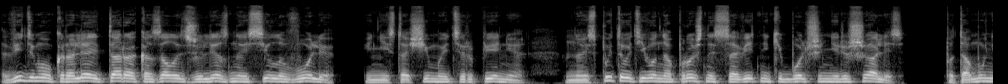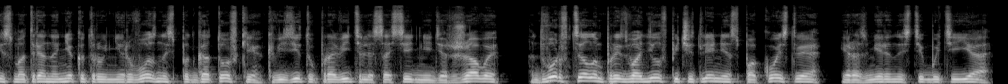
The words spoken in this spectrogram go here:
Видимо, у короля Итара оказалась железная сила воли и неистощимое терпение – но испытывать его на прочность советники больше не решались, потому, несмотря на некоторую нервозность подготовки к визиту правителя соседней державы, двор в целом производил впечатление спокойствия и размеренности бытия.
